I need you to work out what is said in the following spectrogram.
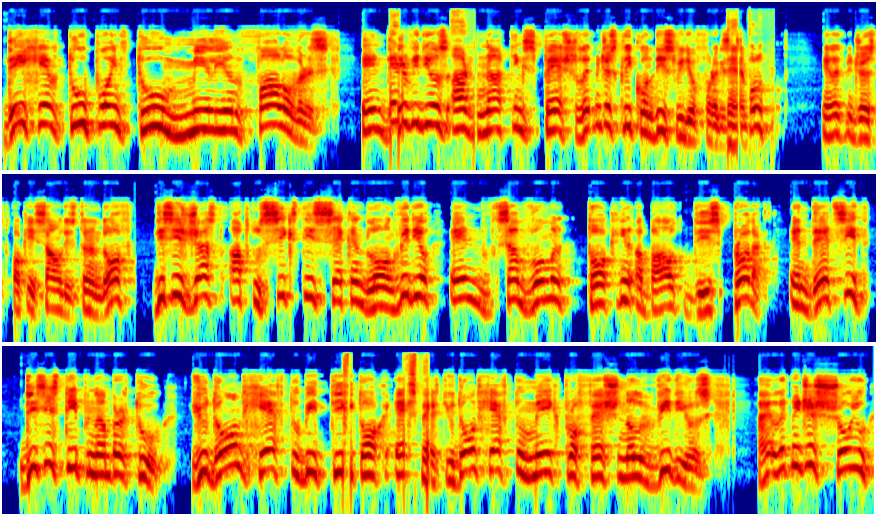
They have 2.2 million followers and their videos are nothing special. Let me just click on this video, for example, and let me just, okay, sound is turned off. This is just up to 60 second long video and some woman talking about this product. And that's it. This is tip number two. You don't have to be TikTok expert. You don't have to make professional videos. Uh, let me just show you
